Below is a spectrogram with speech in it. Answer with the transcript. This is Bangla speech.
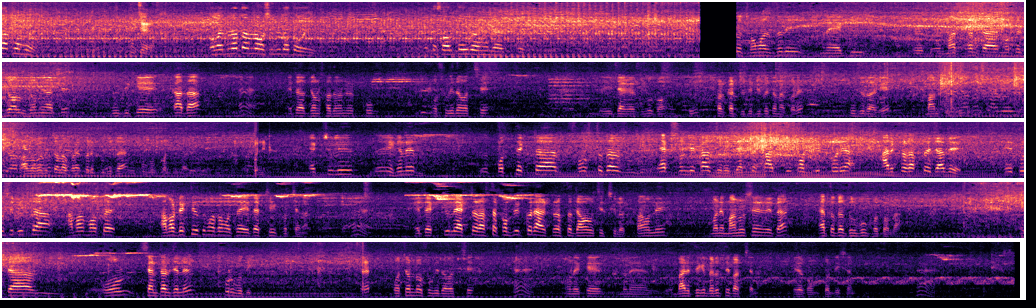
রাস্তা কমো আচ্ছা। চলাফেরা তো আমরা অসুবিধা তো হই। এটা চলতে হইবে মনে তো ছ মাস ধরেই মানে একই মাঝখানটার মধ্যে জল জমে আছে দুদিকে কাদা হ্যাঁ? এটা জনসাধারণের খুব অসুবিধা হচ্ছে। এই জায়গাগুলো একটু সরকার যদি বিবেচনা করে পুজোর আগে মানুষ ভালোভাবে চলাফেরা করে পুজোটা উপভোগ করতে পারে। অ্যাকচুয়ালি এখানে প্রত্যেকটা সমস্তটা একসঙ্গে কাজ ধরেছে একটা কাজকে কমপ্লিট করে আরেকটা রাস্তায় যাবে, এই প্রসিডিউরটা আমার মতে, আমার ব্যক্তিগত মতামতে এটা ঠিক হচ্ছে না। হ্যাঁ এটা অ্যাকচুয়ালি একটা রাস্তা কমপ্লিট করে আরেকটা রাস্তা যাওয়া উচিত ছিল। তাহলে মানে মানুষের এটা এতটা দুর্ভোগ হতো না। এটা ওর সেন্ট্রাল জেলের পূর্ব দিক। প্রচণ্ড অসুবিধা হচ্ছে। হ্যাঁ অনেকে মানে বাড়ি থেকে বেরোতে পারছে না এরকম কন্ডিশন হ্যাঁ।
